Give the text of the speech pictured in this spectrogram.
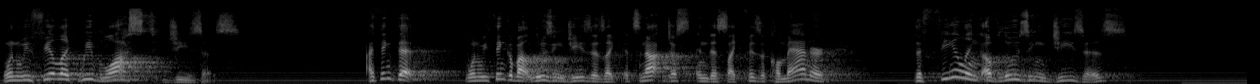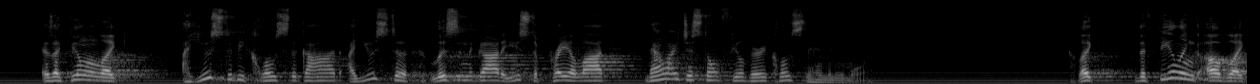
when we feel like we've lost Jesus. I think that when we think about losing Jesus, like it's not just in this like physical manner. The feeling of losing Jesus is like feeling like I used to be close to God. I used to listen to God. I used to pray a lot. Now I just don't feel very close to Him anymore. Like the feeling of like,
